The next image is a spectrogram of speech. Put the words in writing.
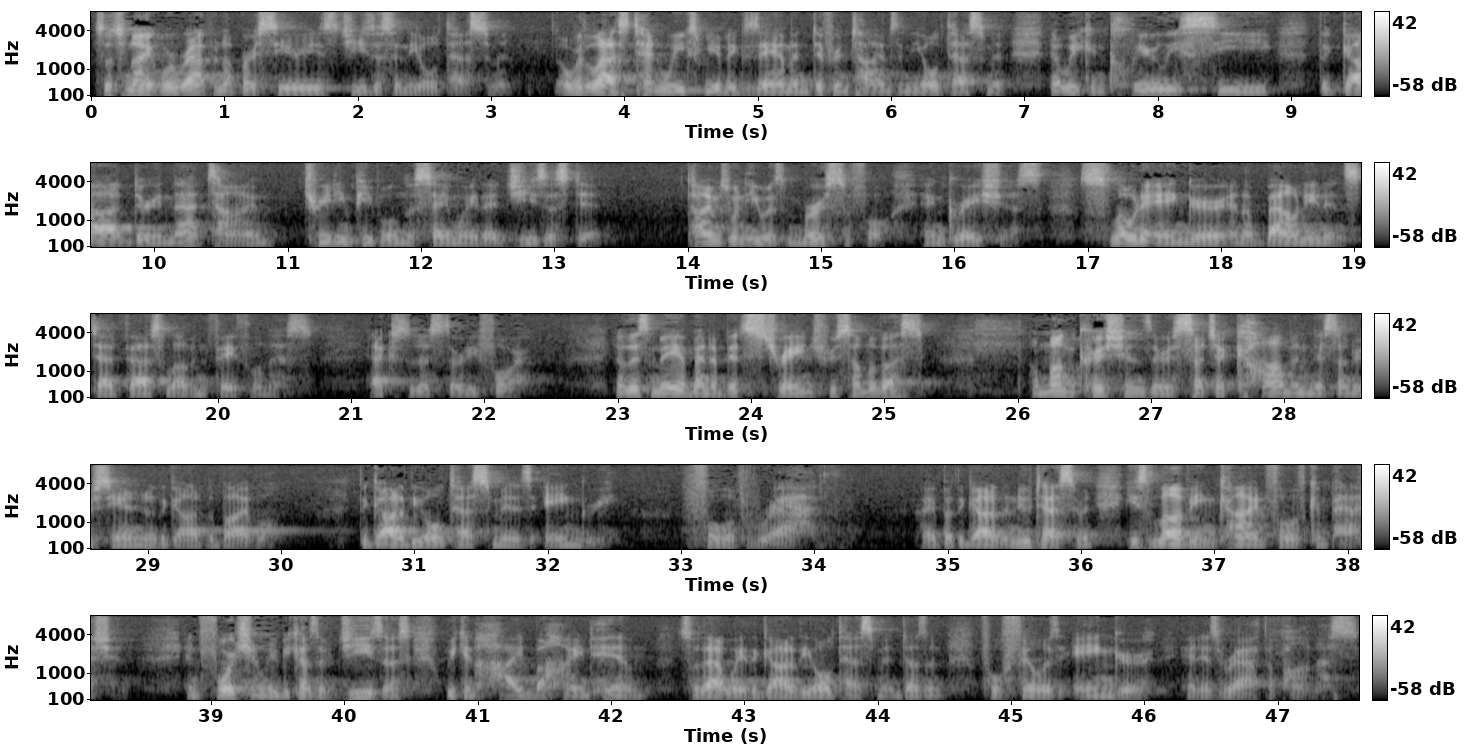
So, tonight, we're wrapping up our series, Jesus in the Old Testament. Over the last 10 weeks, we have examined different times in the Old Testament that we can clearly see the God during that time treating people in the same way that Jesus did. Times when he was merciful and gracious, slow to anger, and abounding in steadfast love and faithfulness. Exodus 34. Now, this may have been a bit strange for some of us. Among Christians, there is such a common misunderstanding of the God of the Bible. The God of the Old Testament is angry full of wrath. Right? But the God of the New Testament, he's loving, kind, full of compassion. And fortunately, because of Jesus, we can hide behind him so that way the God of the Old Testament doesn't fulfill his anger and his wrath upon us.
